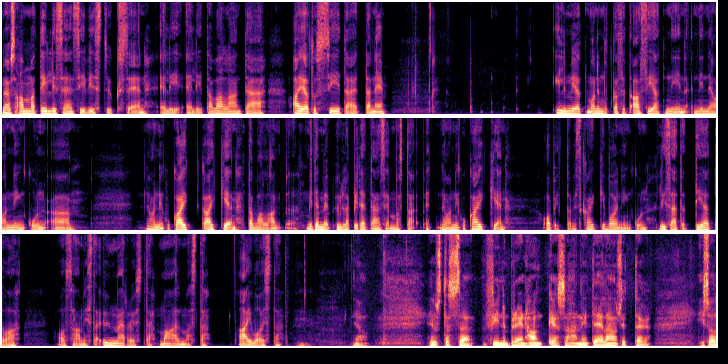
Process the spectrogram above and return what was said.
myös ammatilliseen sivistykseen. Eli, eli tavallaan tämä ajatus siitä, että ne ilmiöt, monimutkaiset asiat, niin, niin ne on niin kuin, äh, ne on niin kuin kaik, kaikkien tavallaan, miten me ylläpidetään semmoista, että ne on niin kuin kaikkien opittavissa. Kaikki voi niin kuin lisätä tietoa, osaamista, ymmärrystä maailmasta, aivoista. Hmm. Joo. Ja just tässä FinBrain-hankkeessahan, niin teillä on sitten iso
